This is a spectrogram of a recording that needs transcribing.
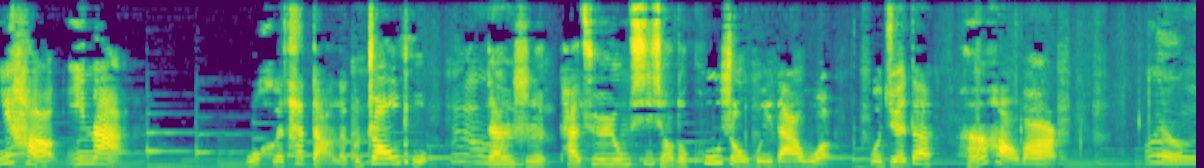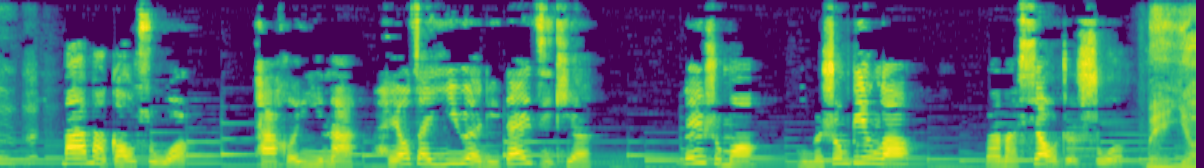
你好，伊娜。”我和她打了个招呼，但是她却用细小的哭声回答我。我觉得很好玩。妈妈告诉我。她和伊娜还要在医院里待几天？为什么？你们生病了？妈妈笑着说：“没有，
